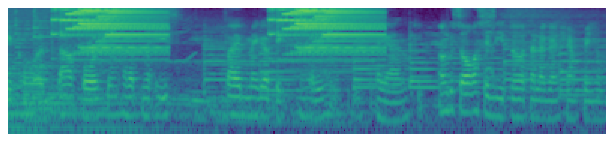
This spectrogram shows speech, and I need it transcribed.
likod. Tapos, yung harap niya is 5 megapixel. Ayan. Ang gusto ko kasi dito talaga, syempre, yung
